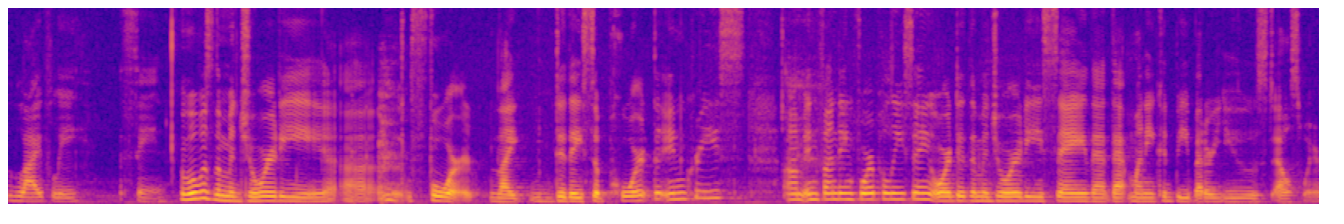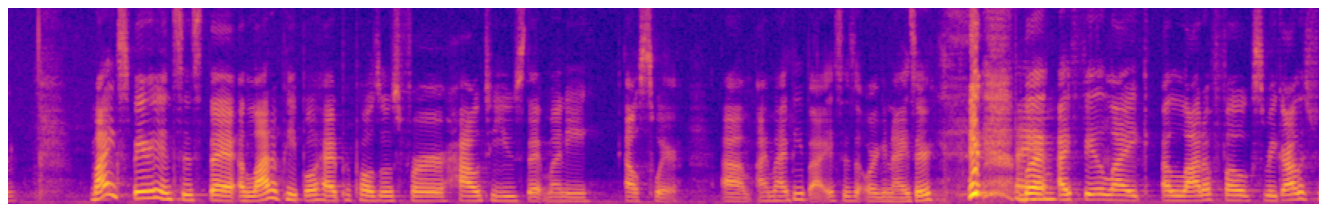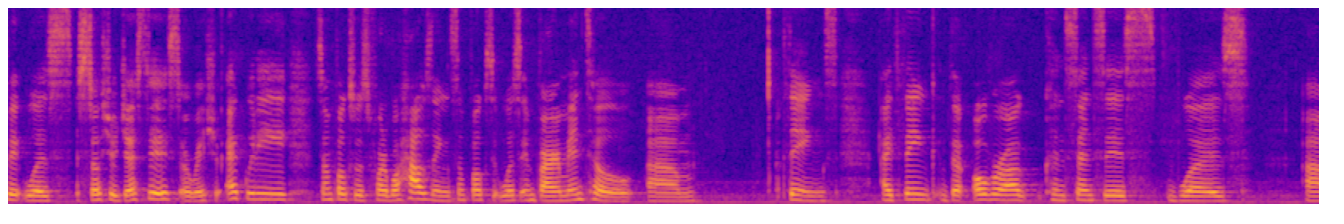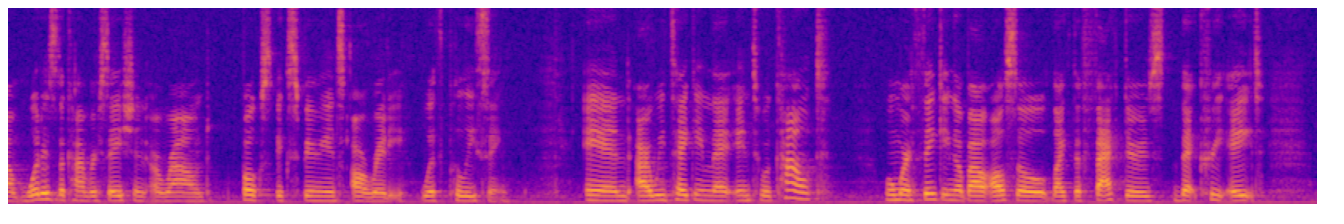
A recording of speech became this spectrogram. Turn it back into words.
lively scene. What was the majority uh, for? Like, did they support the increase um, in funding for policing, or did the majority say that that money could be better used elsewhere? My experience is that a lot of people had proposals for how to use that money elsewhere. Um, I might be biased as an organizer, but I feel like a lot of folks, regardless if it was social justice or racial equity, some folks it was affordable housing, some folks it was environmental um, things. I think the overall consensus was um, what is the conversation around folks' experience already with policing? And are we taking that into account when we're thinking about also like the factors that create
